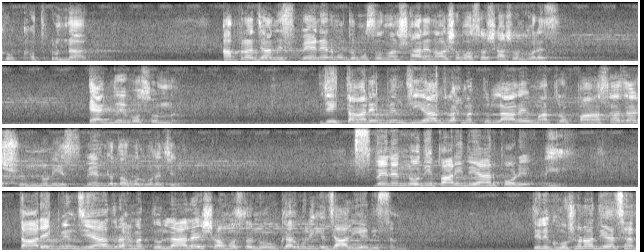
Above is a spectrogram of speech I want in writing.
খুব খতরনাক। আপনারা জান স্পেনের মধ্যে মুসলমান সাড়ে নয়শো বছর শাসন করেছে। এক দুই বছর না। যে তারেক বিন জিয়াদ রহমতুল্লাহ আলাই মাত্র পাঁচ হাজার শূন্য নিয়ে স্পেনকে দখল করেছিল। স্পেনের নদী পাড়ি দেওয়ার পরে তারেক বিন জিয়াদ রহমতুল্লাহ আলাই সমস্ত নৌকাগুলিকে জ্বালিয়ে দিয়েছেন। তিনি ঘোষণা দিয়েছেন,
